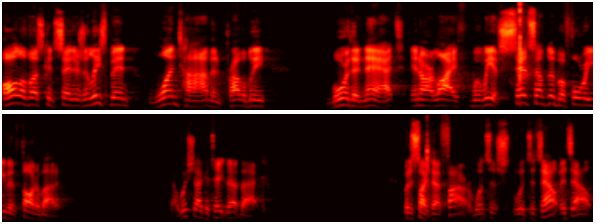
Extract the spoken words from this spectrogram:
All of us could say there's at least been one time, and probably more than that, in our life when we have said something before we even thought about it. I wish I could take that back. But it's like that fire. Once it's, once it's out, it's out.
